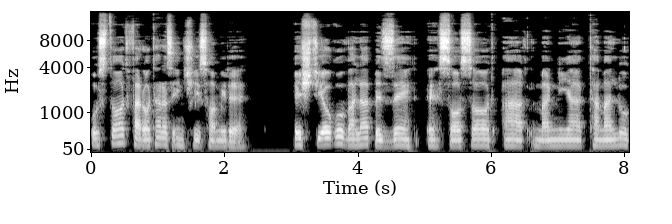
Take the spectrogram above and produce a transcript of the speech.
استاد فراتر از این چیزها میره. اشتیاق و ولع به ذهن، احساسات، عقل، منیت، تملک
